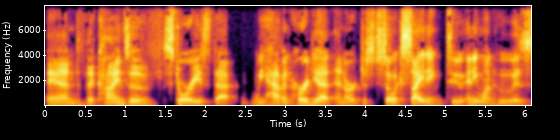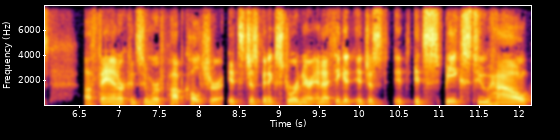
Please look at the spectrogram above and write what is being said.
and the kinds of stories that we haven't heard yet and are just so exciting to anyone who is a fan or consumer of pop culture. It's just been extraordinary. And I think it it just it it speaks to how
